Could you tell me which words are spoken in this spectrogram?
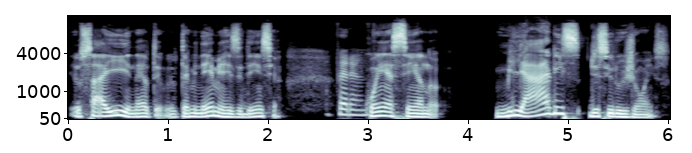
eu saí, né? Eu, te- eu terminei a minha residência Operando. conhecendo milhares de cirurgiões.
